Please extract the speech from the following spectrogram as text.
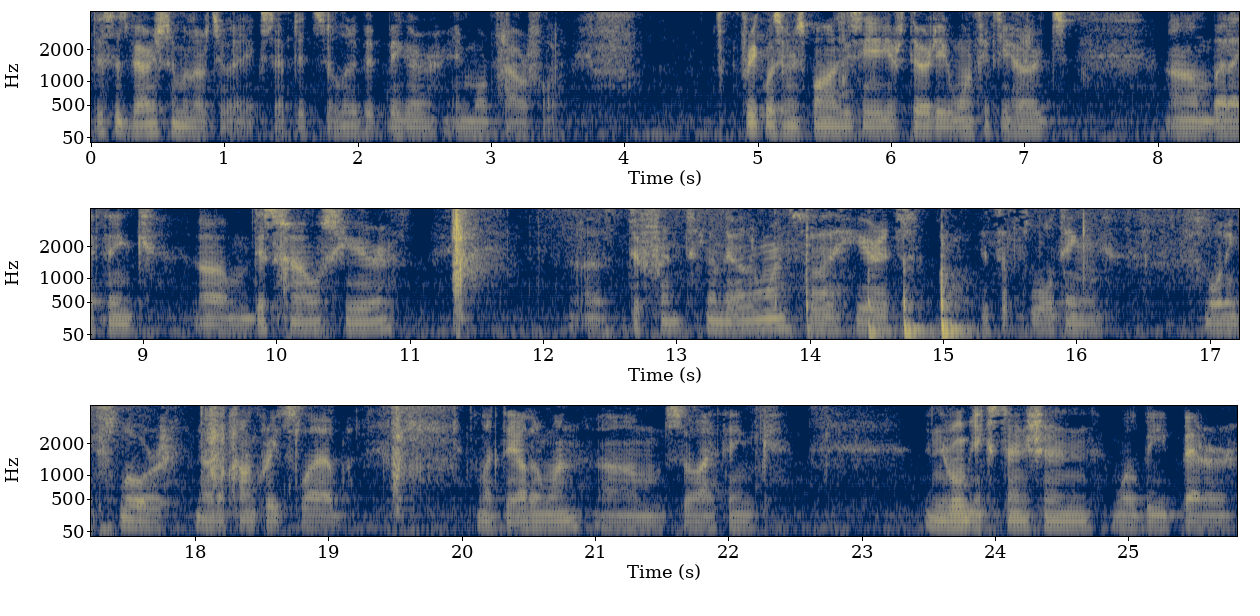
this is very similar to it, except it's a little bit bigger and more powerful. Frequency response, you see here 30 to 150 hertz, um, but I think um, this house here uh, is different than the other one. So here it's, it's a floating floating floor, not a concrete slab like the other one. Um, so I think in room extension will be better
